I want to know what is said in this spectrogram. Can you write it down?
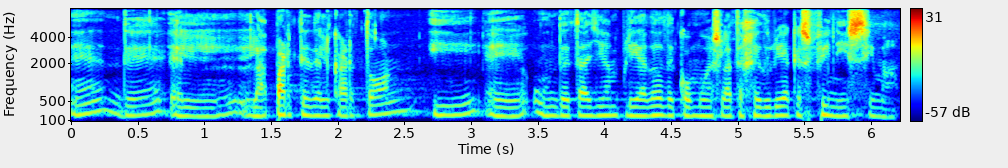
¿eh? de la parte del cartón y eh, un detalle ampliado de cómo es la tejeduría, que es finísima.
